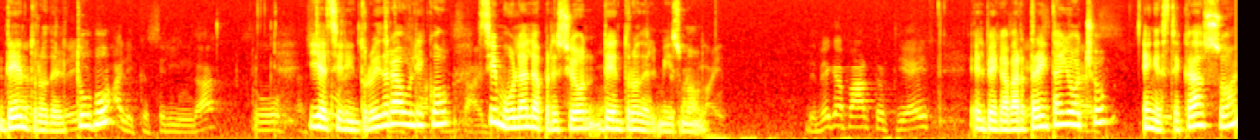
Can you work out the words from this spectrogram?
dentro del tubo y el cilindro hidráulico simula la presión dentro del mismo. El Vegabar 38, en este caso,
